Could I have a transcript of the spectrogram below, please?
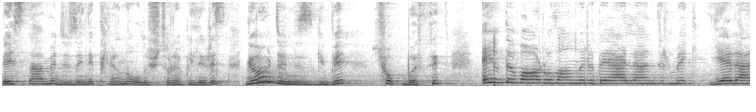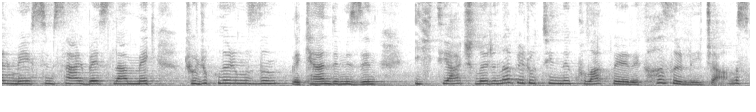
beslenme düzeni planı oluşturabiliriz. Gördüğünüz gibi çok basit. Evde var olanları değerlendirmek, yerel, mevsimsel beslenmek, çocuklarımızın ve kendimizin ihtiyaçlarına ve rutinine kulak vererek hazırlayacağımız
